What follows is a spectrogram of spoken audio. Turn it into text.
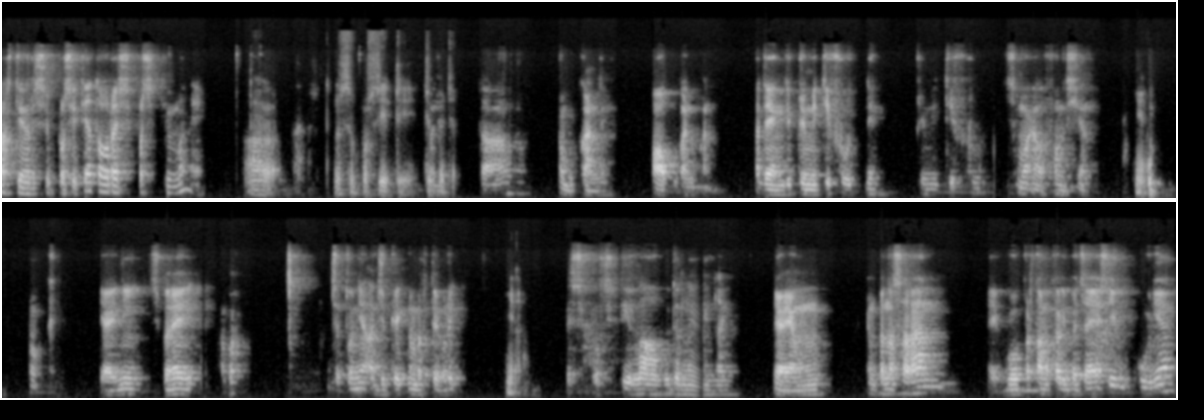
artinya reciprocity atau reciprocity mana ya? uh, reciprocity. Coba coba. Oh, bukan deh. Oh, bukan bukan. Ada yang di primitive root deh. Primitive root. Semua L function. Ya. Oke. Ya ini sebenarnya apa? Jatuhnya algebraic number theory. Ya. Reciprocity law dan lain-lain. Ya yang yang penasaran, ya gue pertama kali bacanya sih bukunya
